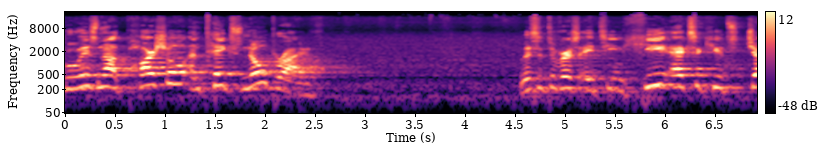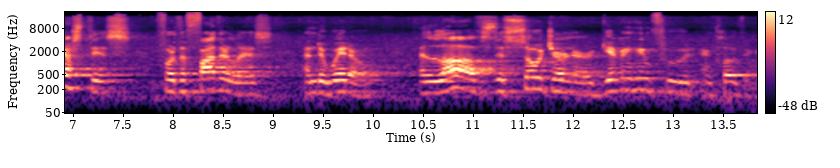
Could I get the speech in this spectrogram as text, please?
who is not partial and takes no bribe. Listen to verse 18. He executes justice for the fatherless and the widow, and loves the sojourner, giving him food and clothing.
